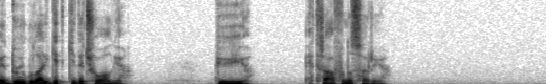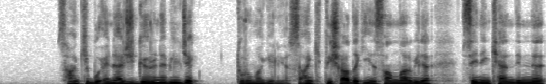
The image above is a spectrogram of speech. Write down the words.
Ve duygular gitgide çoğalıyor. Büyüyor. Etrafını sarıyor. Sanki bu enerji görünebilecek duruma geliyor. Sanki dışarıdaki insanlar bile senin kendinle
